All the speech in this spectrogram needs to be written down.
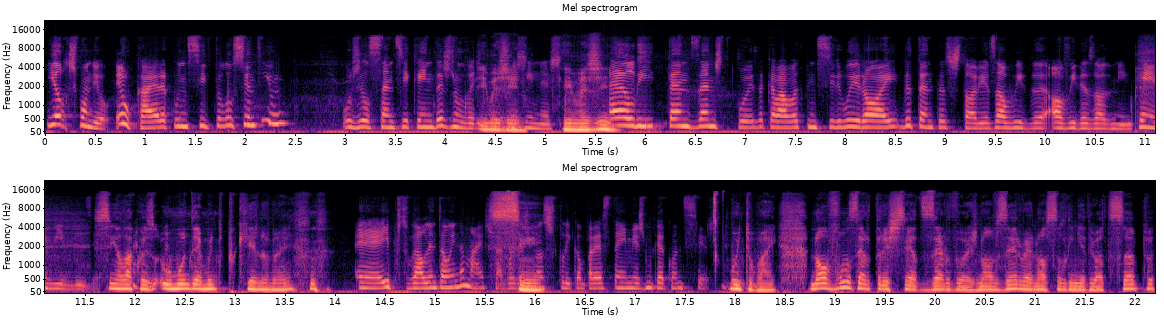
E ele respondeu: Eu cá era conhecido pelo 101 o Gil Santos ia caindo das nuvens. Imagino, imaginas? Imagino. Ali, tantos anos depois, acabava de conhecer o herói de tantas histórias ouvidas ao domingo. Quem havia de dizer? Sim, lá coisa. O mundo é muito pequeno, não é? É, e Portugal então ainda mais. Há coisas Sim. que não se explicam, parece que têm mesmo que acontecer. Muito bem. 910370290 é a nossa linha de WhatsApp.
